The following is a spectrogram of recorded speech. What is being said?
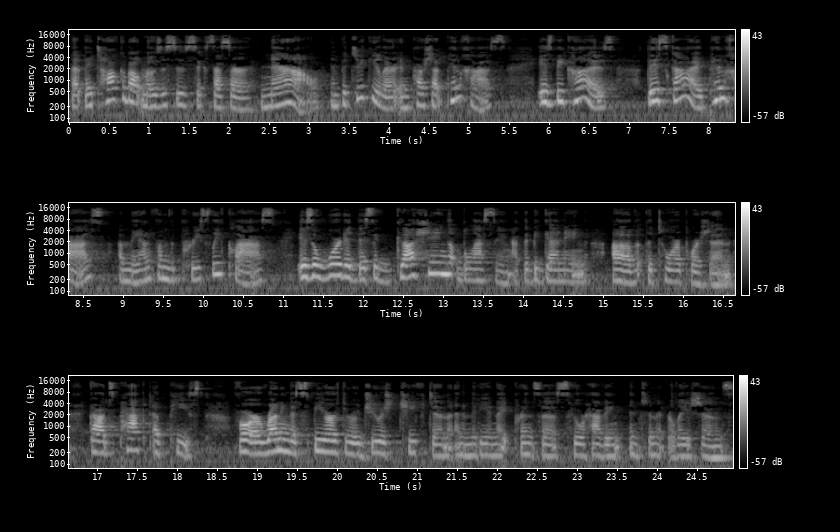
that they talk about Moses' successor now, in particular in Parshat Pinchas, is because this guy, Pinchas, a man from the priestly class, is awarded this gushing blessing at the beginning of the Torah portion, God's pact of peace for running the spear through a Jewish chieftain and a Midianite princess who were having intimate relations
